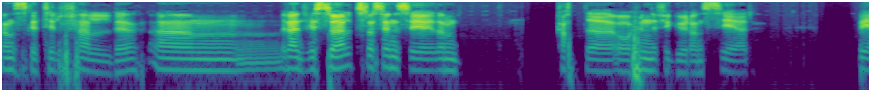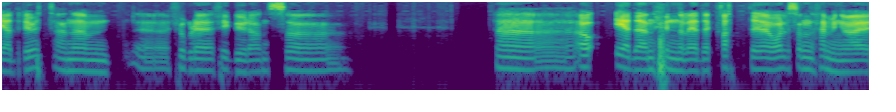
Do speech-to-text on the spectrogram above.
ganske tilfeldig. Um, rent visuelt så synes jeg de katte- og hundefigurene ser bedre ut enn de fuglefigurene. Og er det en hund eller er det katt? Det er også litt sånn Hemingway,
